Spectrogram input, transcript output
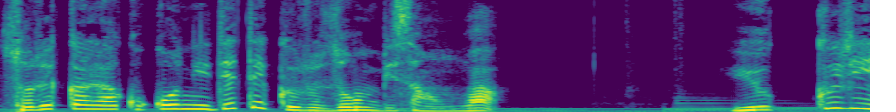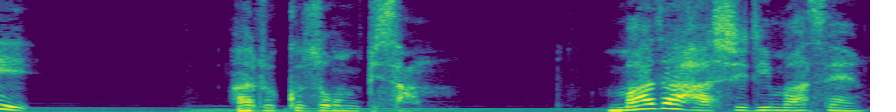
それからここに出てくるゾンビさんは、ゆっくり歩くゾンビさん。まだ走りません。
